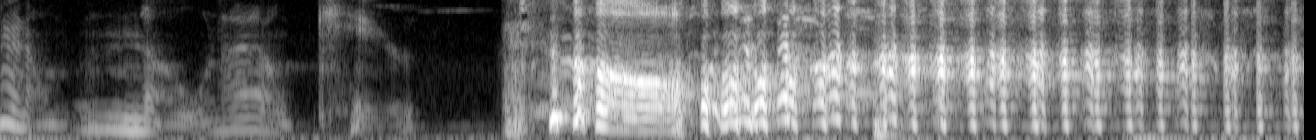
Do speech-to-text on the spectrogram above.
I don't know, and I don't care.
